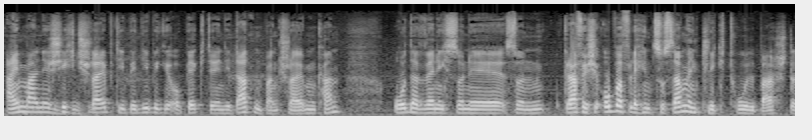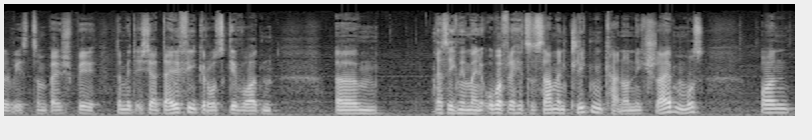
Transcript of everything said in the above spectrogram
einmal eine Schicht mhm. schreibe, die beliebige Objekte in die Datenbank schreiben kann. Oder wenn ich so, eine, so ein grafische Oberflächen-Zusammenklick-Tool bastel, wie es zum Beispiel, damit ist ja Delphi groß geworden, ähm, dass ich mir meine Oberfläche zusammenklicken kann und nicht schreiben muss, und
